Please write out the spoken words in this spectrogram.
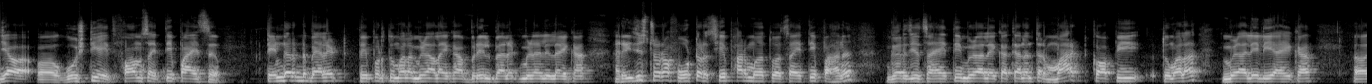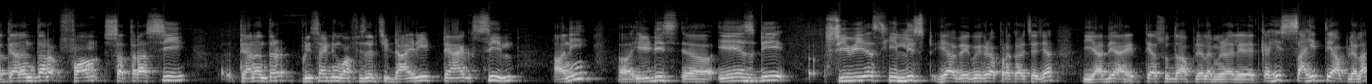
ज्या गोष्टी आहेत फॉर्म्स आहेत ते पाहायचं. टेंडर बॅलेट पेपर तुम्हाला मिळाला आहे का? ब्रेल बॅलेट मिळालेला आहे का? रजिस्टर ऑफ वोटर्स हे फार महत्त्वाचं आहे ते पाहणं गरजेचं आहे. ते मिळालं आहे का? त्यानंतर मार्क कॉपी तुम्हाला मिळालेली आहे का? त्यानंतर फॉर्म सतरा सी त्यानंतर प्रिसाइडिंग ऑफिसरची डायरी टॅग सील आणि A D A S D C V S ही लिस्ट ह्या वेगवेगळ्या प्रकारच्या ज्या याद्या आहेत त्या सुद्धा आपल्याला मिळालेल्या आहेत. का हे साहित्य आपल्याला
